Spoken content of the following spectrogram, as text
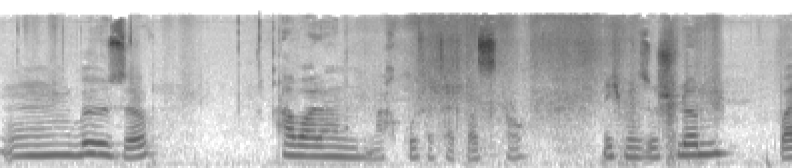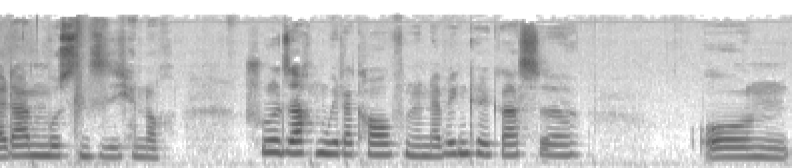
mh, mm, böse, aber dann nach kurzer Zeit war es auch nicht mehr so schlimm, weil dann mussten sie sich ja noch Schulsachen wieder kaufen in der Winkelgasse und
